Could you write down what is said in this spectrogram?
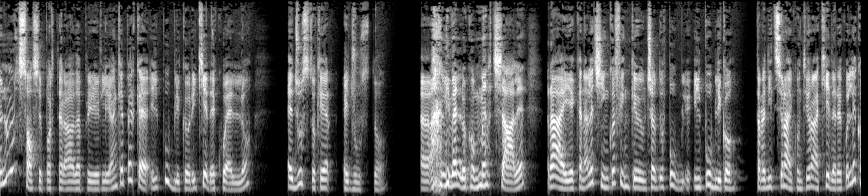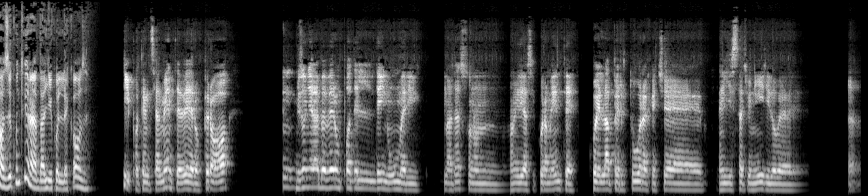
Non lo so se porterà ad aprirli, anche perché il pubblico richiede quello, è giusto che è giusto eh, a livello commerciale, Rai e Canale 5 finché certo pubblico, il pubblico tradizionale continuerà a chiedere quelle cose, continuerà a dargli quelle cose. Sì, potenzialmente è vero, però mm, bisognerebbe avere un po' del, dei numeri. Adesso non, non ho idea, sicuramente quell'apertura che c'è negli Stati Uniti dove eh,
